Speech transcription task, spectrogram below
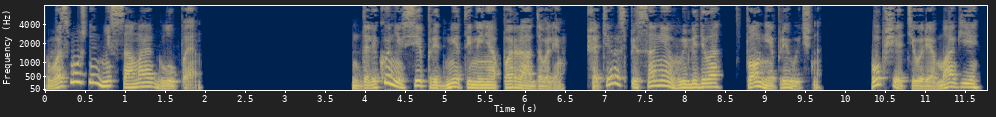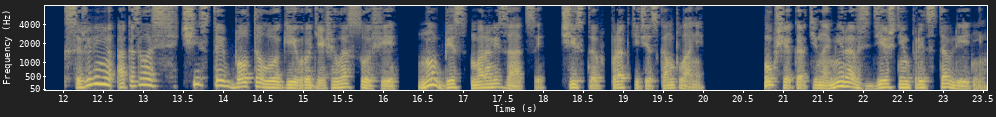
Возможно, не самая глупая. Далеко не все предметы меня порадовали, хотя расписание выглядело вполне привычно. Общая теория магии, к сожалению, оказалась чистой болтологией вроде философии, но без морализации, чисто в практическом плане. Общая картина мира в здешнем представлении.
